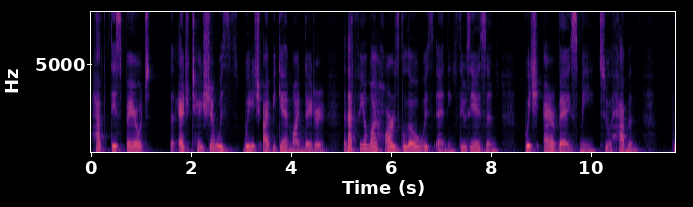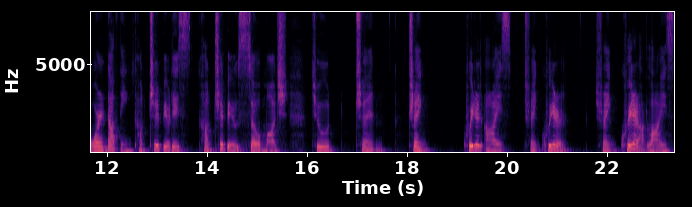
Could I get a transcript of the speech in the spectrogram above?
have dispelled the agitation with which I began my letter, and I feel my heart glow with an enthusiasm which elevates me to heaven, for nothing contributes contributes so much to train tranquilize tranquil, tranquilize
